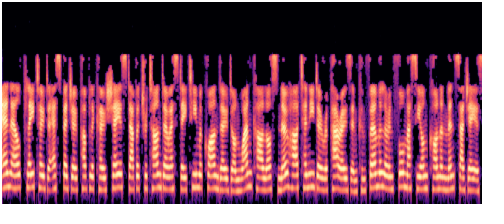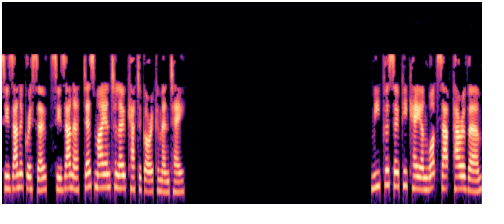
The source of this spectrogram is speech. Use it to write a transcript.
En el pleito de espejo público se estaba tratando este tema cuando don Juan Carlos no ha tenido reparos en confirma la información con un mensaje a Susanna Griso, Susanna, desmiéntelo categóricamente. Me puso Piqué en WhatsApp para verme,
